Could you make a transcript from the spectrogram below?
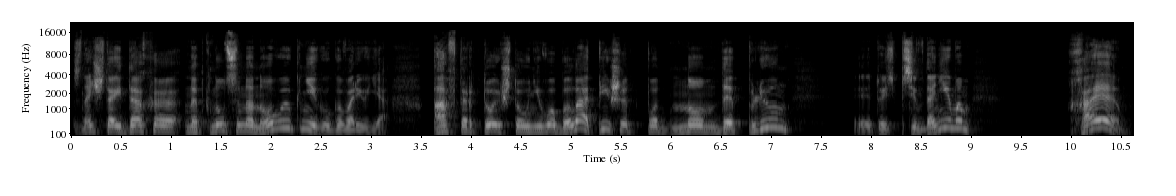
Значит, Айдаха наткнулся на новую книгу, говорю я. Автор той, что у него была, пишет под ном де плюм, э, то есть псевдонимом Хаэм.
